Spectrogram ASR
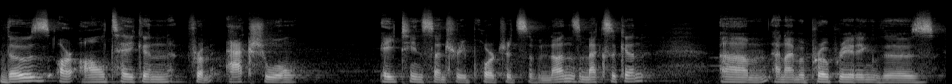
Those are all taken from actual 18th century portraits of nuns, Mexican, um, and I'm appropriating those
